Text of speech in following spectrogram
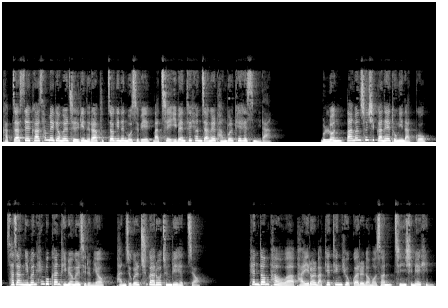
각자 셀카 산매경을 즐기느라 북적이는 모습이 마치 이벤트 현장을 방불케 했습니다. 물론 빵은 순식간에 동이 났고 사장님은 행복한 비명을 지르며 반죽을 추가로 준비했죠. 팬덤 파워와 바이럴 마케팅 효과를 넘어선 진심의 힘.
